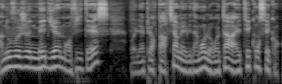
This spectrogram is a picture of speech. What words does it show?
un nouveau jeune médium en vitesse. Bon, il a pu repartir, mais évidemment, le retard a été conséquent.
